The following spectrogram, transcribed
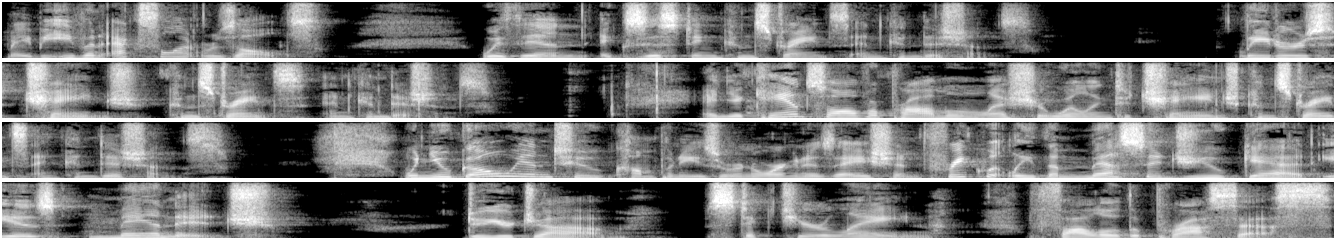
maybe even excellent results, within existing constraints and conditions. Leaders change constraints and conditions. And you can't solve a problem unless you're willing to change constraints and conditions. When you go into companies or an organization, frequently the message you get is manage, do your job, stick to your lane, follow the process.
